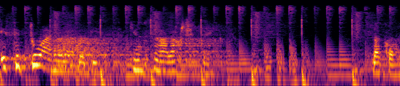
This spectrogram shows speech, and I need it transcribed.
Et c'est toi, 10, qui en sera l'architecte. D'accord.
